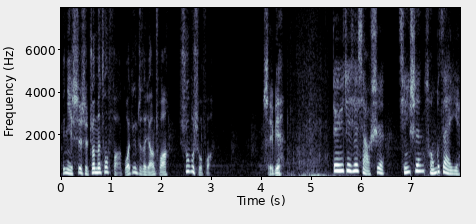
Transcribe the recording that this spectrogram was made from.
给你试试专门从法国定制的洋床，舒不舒服？随便。”对于这些小事，秦深从不在意。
